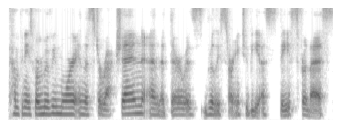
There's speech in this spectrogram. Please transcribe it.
companies were moving more in this direction and that there was really starting to be a space for this.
